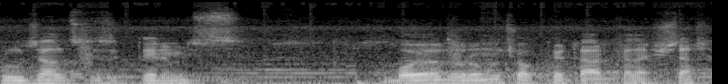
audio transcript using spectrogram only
kılcal çiziklerimiz. Boya durumu çok kötü arkadaşlar.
